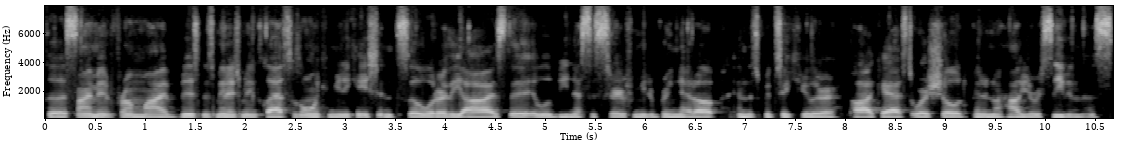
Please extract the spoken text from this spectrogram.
the assignment from my business management class was on communication. So, what are the odds that it would be necessary for me to bring that up in this particular podcast or show, depending on how you're receiving this?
